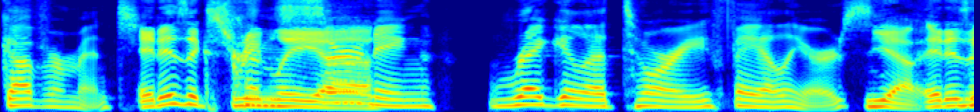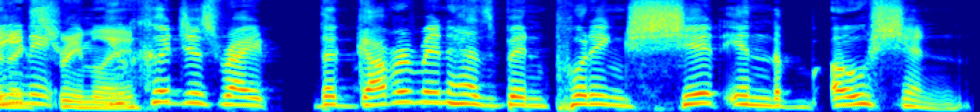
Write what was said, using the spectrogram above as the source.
government It is extremely. Uh, concerning regulatory failures. yeah, it is an Meaning extremely. You could just write the government has been putting shit in the ocean,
